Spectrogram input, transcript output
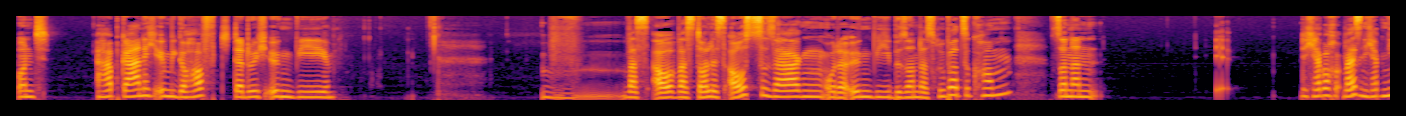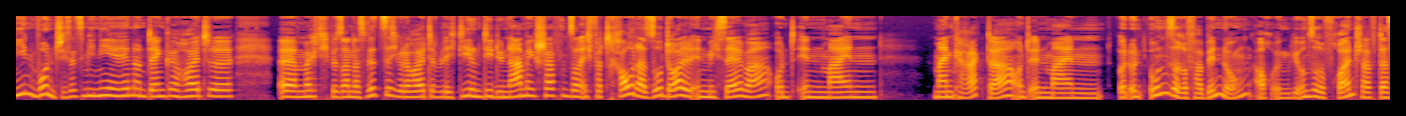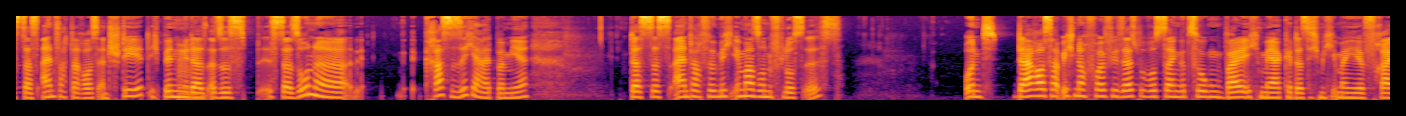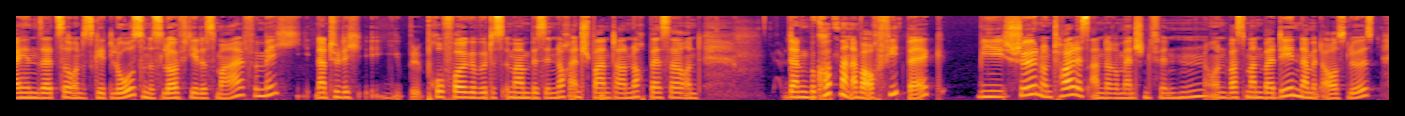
und habe gar nicht irgendwie gehofft, dadurch irgendwie was, was Dolles auszusagen oder irgendwie besonders rüberzukommen, sondern ich habe auch, weiß nicht, ich habe nie einen Wunsch. Ich setze mich nie hin und denke, heute äh, möchte ich besonders witzig oder heute will ich die und die Dynamik schaffen, sondern ich vertraue da so doll in mich selber und in meinen meinen Charakter und in meinen und, und unsere Verbindung, auch irgendwie unsere Freundschaft, dass das einfach daraus entsteht. Ich bin mir da, also es ist da so eine krasse Sicherheit bei mir, dass das einfach für mich immer so ein Fluss ist. Und daraus habe ich noch voll viel Selbstbewusstsein gezogen, weil ich merke, dass ich mich immer hier frei hinsetze und es geht los und es läuft jedes Mal für mich. Natürlich, pro Folge wird es immer ein bisschen noch entspannter und noch besser und dann bekommt man aber auch Feedback, wie schön und toll es andere Menschen finden und was man bei denen damit auslöst.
